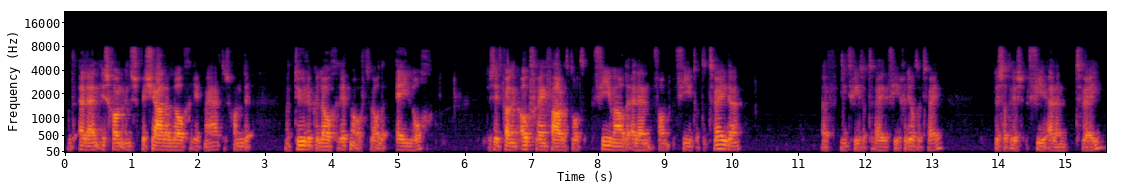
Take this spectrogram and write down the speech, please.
Want ln is gewoon een speciale logaritme. Het is gewoon de natuurlijke logaritme, oftewel de e-log. Dus dit kan ik ook vereenvoudigen tot 4 maal de ln van 4 tot de tweede. Of niet 4 tot de tweede, 4 gedeeld door 2. Dus dat is 4 ln 2.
